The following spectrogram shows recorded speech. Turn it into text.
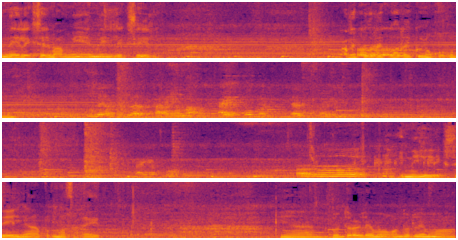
Inhale, exhale, mami. Inhale, exhale. Aray ko, aray ko, aray ko yung kuko mo. Left flat tayo, ma'am. Kaya po mag-left. Kaya po. Inhale, exhale nga pag masakit. Yan. Kontrolin mo, kontrolin mo.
